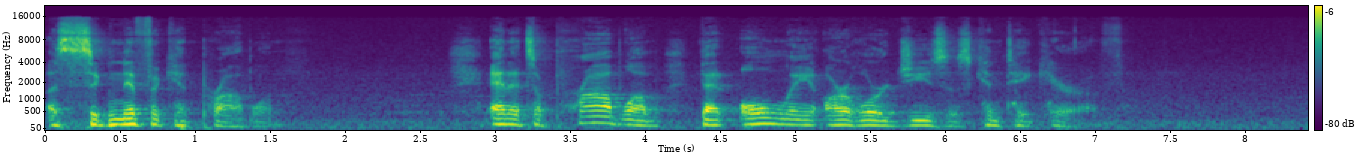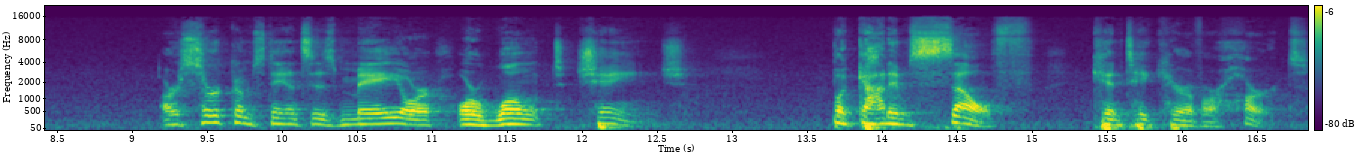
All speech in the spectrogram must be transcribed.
A significant problem. And it's a problem that only our Lord Jesus can take care of. Our circumstances may or, or won't change, but God Himself can take care of our heart.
